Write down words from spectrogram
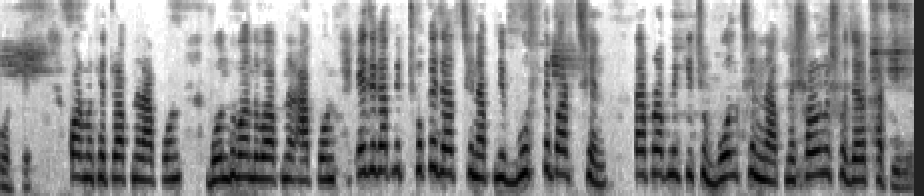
করতে। কর্মক্ষেত্র আপনার আপন বন্ধু বান্ধব আপনার আপন, এই জায়গায় আপনি ঠকে যাচ্ছেন, আপনি বুঝতে পারছেন, তারপর আপনি কিছু বলছেন না, আপনি সরল সোজার খাতিরে।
